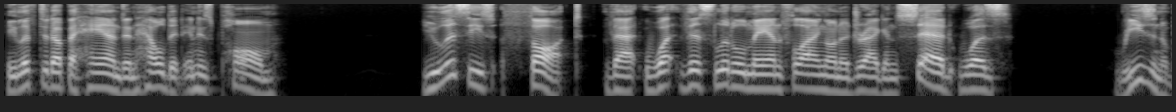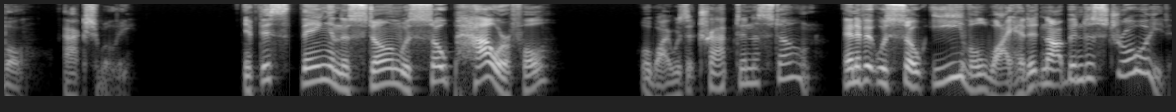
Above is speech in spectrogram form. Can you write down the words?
He lifted up a hand and held it in his palm. Ulysses thought that what this little man flying on a dragon said was reasonable, actually. If this thing in the stone was so powerful, well, why was it trapped in a stone? And if it was so evil, why had it not been destroyed?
